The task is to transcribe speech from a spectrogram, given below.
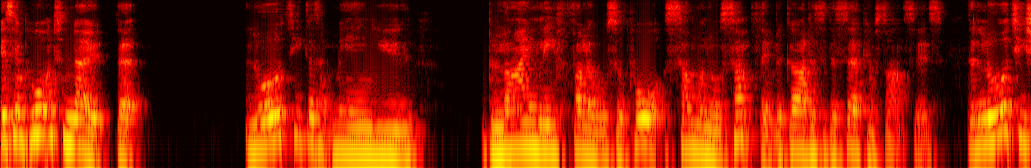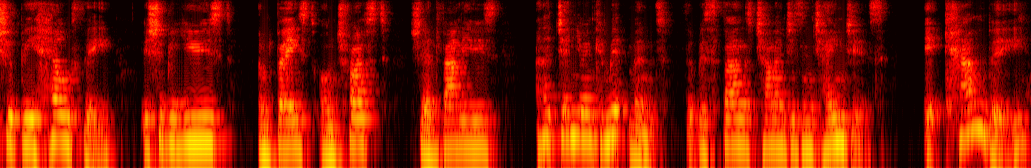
It's important to note that loyalty doesn't mean you blindly follow or support someone or something, regardless of the circumstances. The loyalty should be healthy. It should be used and based on trust, shared values, and a genuine commitment that withstands challenges and changes it can be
